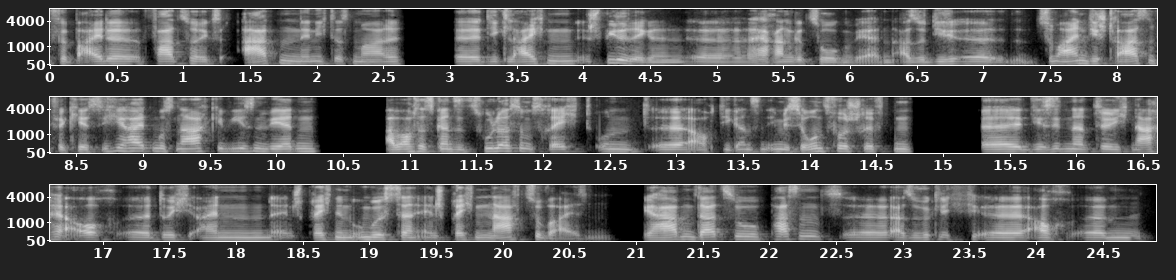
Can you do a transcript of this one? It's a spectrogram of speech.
für beide Fahrzeugsarten, nenne ich das mal, äh, die gleichen Spielregeln äh, herangezogen werden. Also die, äh, zum einen die Straßenverkehrssicherheit muss nachgewiesen werden, aber auch das ganze Zulassungsrecht und äh, auch die ganzen Emissionsvorschriften, äh, die sind natürlich nachher auch äh, durch einen entsprechenden Umrüster entsprechend nachzuweisen. Wir haben dazu passend, also wirklich auch ähm,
